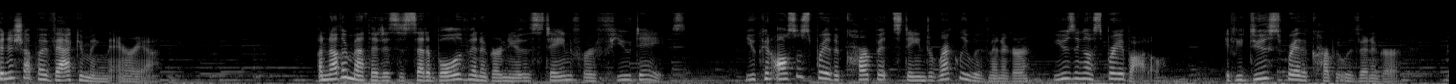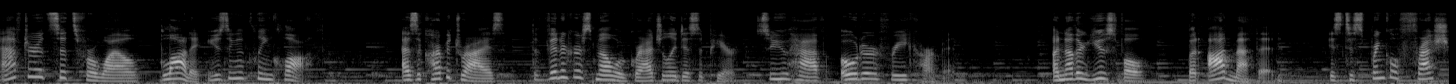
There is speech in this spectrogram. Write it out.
Finish up by vacuuming the area. Another method is to set a bowl of vinegar near the stain for a few days. You can also spray the carpet stain directly with vinegar using a spray bottle. If you do spray the carpet with vinegar, after it sits for a while, blot it using a clean cloth. As the carpet dries, the vinegar smell will gradually disappear, so you have odor-free carpet. Another useful, but odd method, is to sprinkle fresh,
